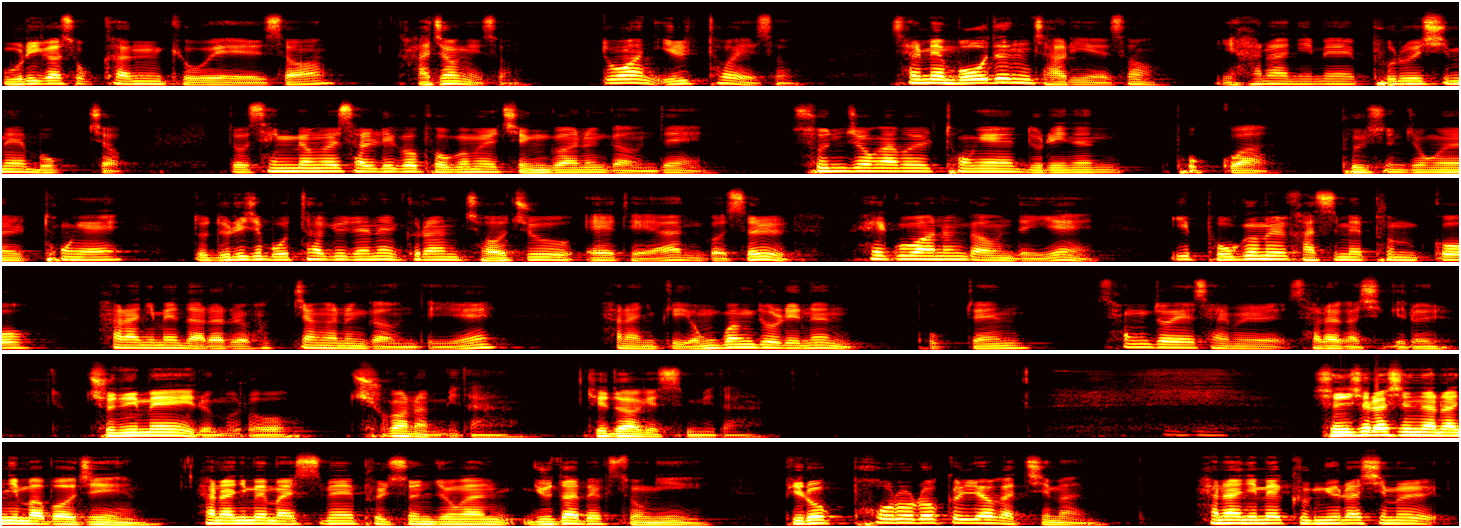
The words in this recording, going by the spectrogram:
우리가 속한 교회에서 가정에서 또한 일터에서 삶의 모든 자리에서 이 하나님의 부르심의 목적 또 생명을 살리고 복음을 증거하는 가운데 순종함을 통해 누리는 복과 불순종을 통해 또 누리지 못하게 되는 그러한 저주에 대한 것을 회고하는 가운데에 이 복음을 가슴에 품고 하나님의 나라를 확장하는 가운데에 하나님께 영광 돌리는 복된 성도의 삶을 살아가시기를 주님의 이름으로 축원합니다. 기도하겠습니다. 신실하신 하나님 아버지, 하나님의 말씀에 불순종한 유다 백성이 비록 포로로 끌려갔지만 하나님의 극률하심을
